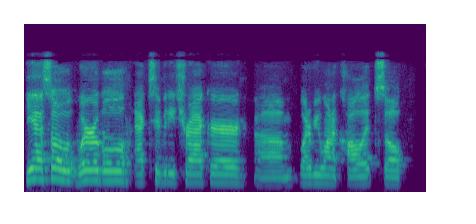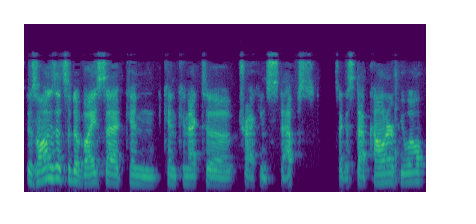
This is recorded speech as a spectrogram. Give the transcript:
Yeah, so wearable activity tracker, um, whatever you want to call it. So as long as it's a device that can can connect to tracking steps, it's like a step counter, if you will.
